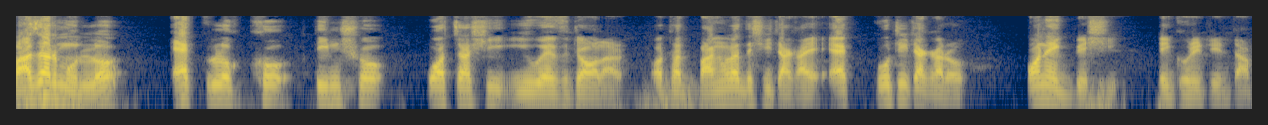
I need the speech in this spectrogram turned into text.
বাজার মূল্য এক লক্ষ তিনশো পঁচাশি ইউএস ডলার অর্থাৎ বাংলাদেশি টাকায় এক কোটি টাকারও অনেক বেশি এই ঘড়িটির দাম।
